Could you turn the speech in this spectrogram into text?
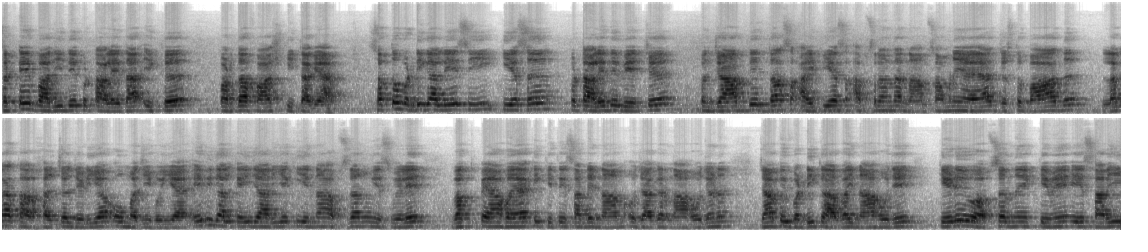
ਸੱਟੇਬਾਜ਼ੀ ਦੇ ਘੁਟਾਲੇ ਦਾ ਇੱਕ ਪਰਦਾਫਾਸ਼ ਕੀਤਾ ਗਿਆ। ਸਭ ਤੋਂ ਵੱਡੀ ਗੱਲ ਇਹ ਸੀ ਕਿ ਇਸ ਘੁਟਾਲੇ ਦੇ ਵਿੱਚ ਪੰਜਾਬ ਦੇ 10 ਆਈਪੀਐਸ ਅਫਸਰਾਂ ਦਾ ਨਾਮ ਸਾਹਮਣੇ ਆਇਆ, ਜਿਸ ਤੋਂ ਬਾਅਦ ਲਗਾਤਾਰ ਹਲਚਲ ਜਿਹੜੀ ਆ ਉਹ ਮਚੀ ਹੋਈ ਹੈ ਇਹ ਵੀ ਗੱਲ ਕਹੀ ਜਾ ਰਹੀ ਹੈ ਕਿ ਇਹਨਾਂ ਅਫਸਰਾਂ ਨੂੰ ਇਸ ਵੇਲੇ ਵਕਤ ਪਿਆ ਹੋਇਆ ਕਿ ਕਿਤੇ ਸਾਡੇ ਨਾਮ ਉਜਾਗਰ ਨਾ ਹੋ ਜਾਣ। ਜਾਂ ਕੋਈ ਵੱਡੀ ਕਾਰਵਾਈ ਨਾ ਹੋ ਜੇ, ਕਿਹੜੇ ਉਹ ਅਫਸਰ ਨੇ, ਕਿਵੇਂ ਇਹ ਸਾਰੀ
